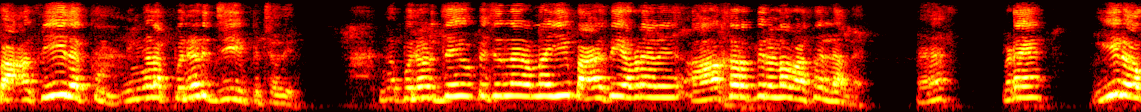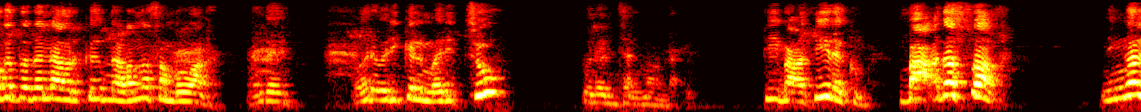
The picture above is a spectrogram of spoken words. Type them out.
ബാസീലക്കും നിങ്ങളെ പുനരുജ്ജീവിപ്പിച്ചതിൽ നിങ്ങൾ പുനർജീവിപ്പിച്ചെന്ന് പറഞ്ഞാൽ ഈ ബാസി എവിടെയാണ്? ആഹ്റത്തിലുള്ള വസല്ലാതെ ഏഹ് ഇവിടെ ഈ ലോകത്ത് തന്നെ അവർക്ക് നടന്ന സംഭവമാണ്. എന്ത്? അവർ ഒരിക്കൽ മരിച്ചു പുനർജന്മം ഉണ്ടായി. തീ ബഅദസ്വ നിങ്ങൾ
